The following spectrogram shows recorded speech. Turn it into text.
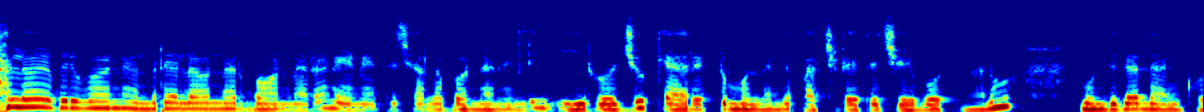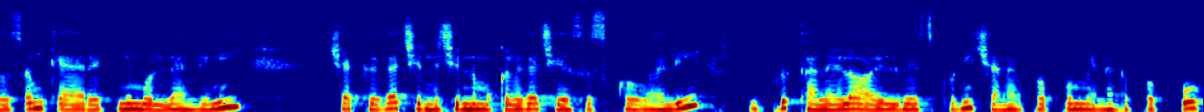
హలో ఎవ్రీవన్ అందరూ ఎలా ఉన్నారు? బాగున్నారా? నేనైతే చాలా బాగున్నానండి. ఈరోజు క్యారెట్ ముల్లంగి పచ్చడి అయితే చేయబోతున్నాను. ముందుగా దానికోసం క్యారెట్ని ముల్లంగిని చక్కగా చిన్న చిన్న ముక్కలుగా చేసేసుకోవాలి. ఇప్పుడు కళాయిలో ఆయిల్ వేసుకొని శనగపప్పు మినగపప్పు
